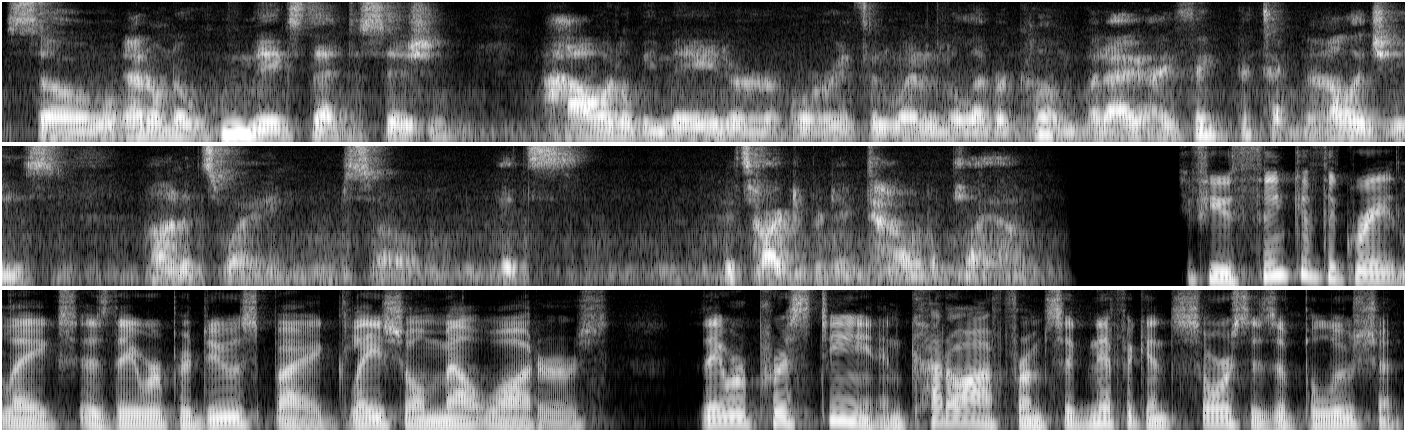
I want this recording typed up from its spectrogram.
So I don't know who makes that decision, how it'll be made, or, or if and when it'll ever come. But I, I think the technology is on its way. So it's, it's hard to predict how it'll play out. If you think of the Great Lakes as they were produced by glacial meltwaters, they were pristine and cut off from significant sources of pollution.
